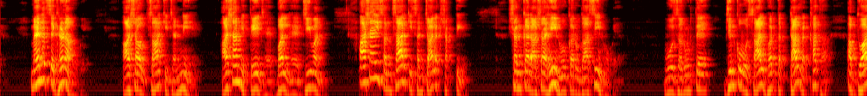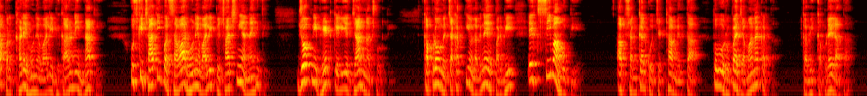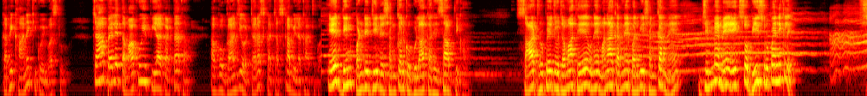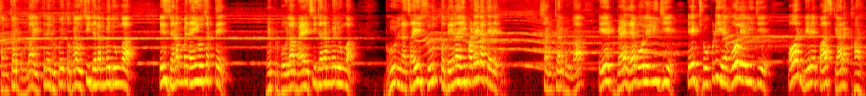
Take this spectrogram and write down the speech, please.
मेहनत से घृणा हो गई। आशा उत्साह की जननी है। आशा में तेज है, बल है, जीवन है। आशा ही संसार की संचालक शक्ति है। शंकर आशाहीन होकर उदासीन हो गया। वो जरूरतें जिनको वो साल भर तक टाल रखा था, अब द्वार पर खड़े होने वाली भिकारणी न थी। उसकी छाती पर सवार होने वाली पिशाचनियाँ नहीं थी, जो अपनी भेंट के लिए जान न छोड़ती। कपड़ों में चकत्तियों लगने पर भी एक सीमा होती है। अब शंकर को चिट्ठा मिलता तो वो रुपए जमा ना करता। कभी कपड़े लाता, कभी खाने की कोई वस्तु। जहाँ पहले तंबाकू ही पिया करता था, अब वो गांजे और चरस का चस्का भी लखा चुका। एक दिन पंडित जी ने शंकर को बुलाकर हिसाब दिखा। साठ रुपए जो जमा थे, उन्हें मना करने पर भी शंकर ने जिम्मे में एक सौ बीस रुपए निकले। शंकर बोला, इतने रुपए तो मैं उसी जन्म में दूँगा। इस जन्म में नहीं हो सकते। विप्र बोला, मैं इसी जन्म में लूँगा। भूल न सही, सूद तो देना ही पड़ेगा तेरे को। शंकर बोला, एक बैल है, वो ले लीजिए। एक झोपड़ी है, वो ले लीजिए। और मेरे पास क्या रखा है?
